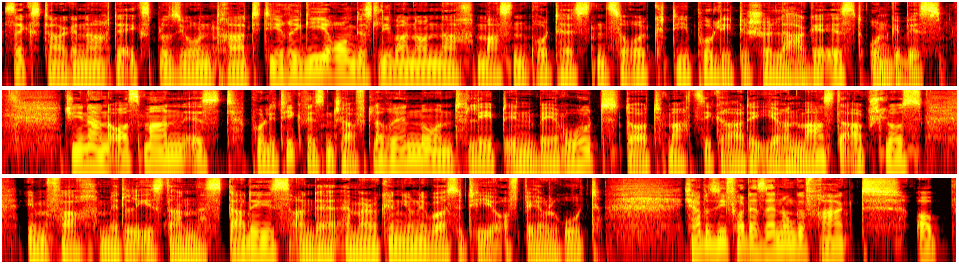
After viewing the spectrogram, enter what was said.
Sechs Tage nach der Explosion trat die Regierung des Libanon nach Massenprotesten zurück. Die politische Lage ist ungewiss. Jinan Osman ist Politikwissenschaftlerin und lebt in Beirut. Dort macht sie gerade ihren Masterabschluss im Fach Middle Eastern Studies an der American University of Beirut. Ich habe sie vor der Sendung gefragt, ob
